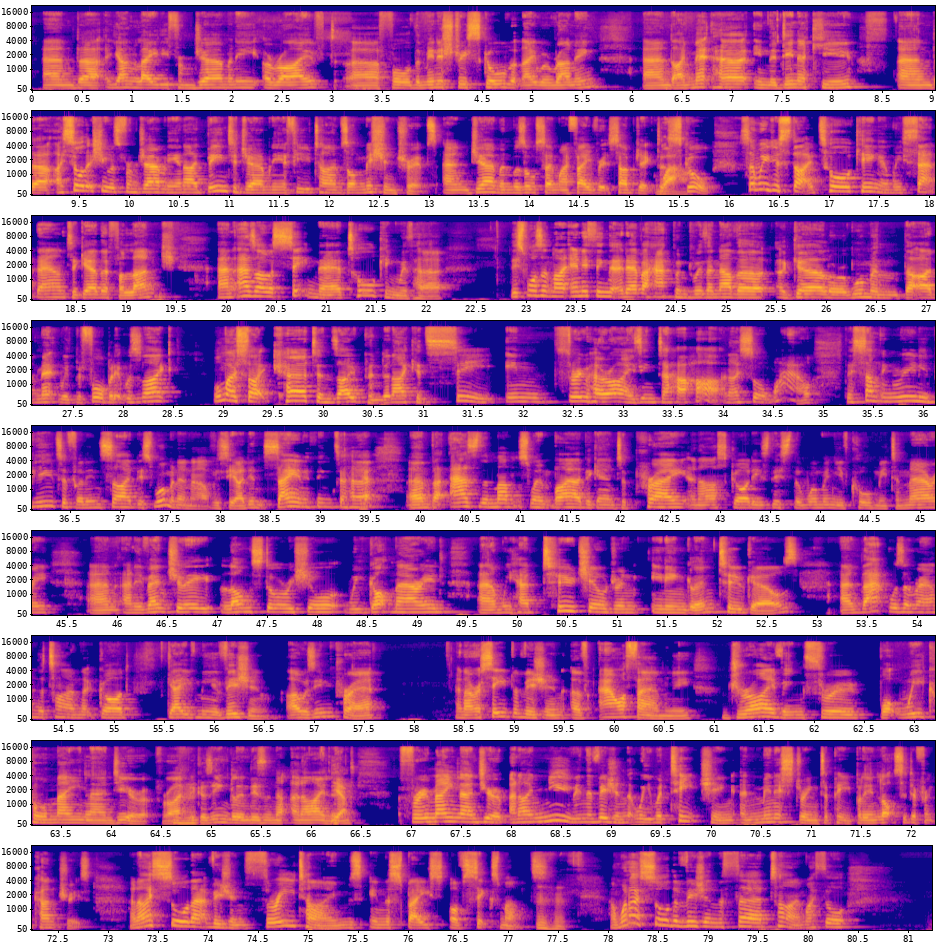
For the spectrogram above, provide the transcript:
And uh, a young lady from Germany arrived uh, for the ministry school that they were running. And I met her in the dinner queue. And uh, I saw that she was from Germany, and I'd been to Germany a few times on mission trips. And German was also my favorite subject at Wow. school. So we just started talking and we sat down together for lunch. And as I was sitting there talking with her, this wasn't like anything that had ever happened with another a girl or a woman that I'd met with before, but it was like almost like curtains opened and I could see in through her eyes into her heart. And I saw wow there's something really beautiful inside this woman. And obviously I didn't say anything to her um, but as the months went by I began to pray and ask God is this the woman you've called me to marry? And and eventually long story short we got married and we had two children in England two girls. And that was around the time that God gave me a vision. I was in prayer and I received a vision of our family driving through what we call mainland Europe, right? Mm-hmm. Because England is an, an island. Yeah. Through mainland Europe. And I knew in the vision that we were teaching and ministering to people in lots of different countries. And I saw that vision three times in the space of six months. Mm-hmm. And when I saw the vision the third time, I thought,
